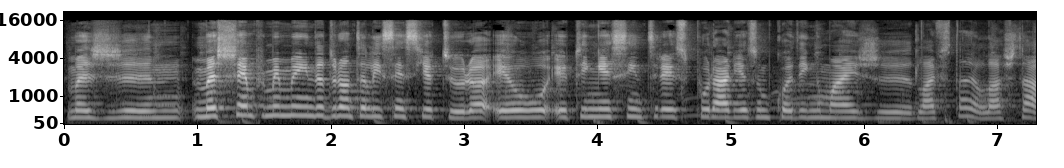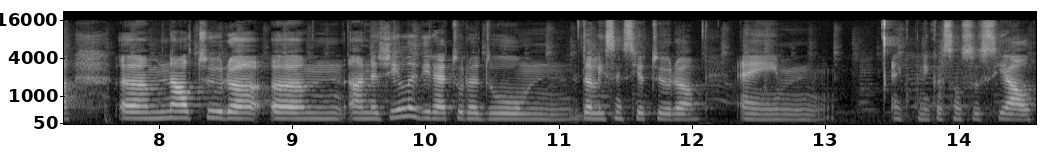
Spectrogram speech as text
mas, hum, mas sempre, mesmo ainda durante a licenciatura, eu, eu tinha esse interesse por áreas um bocadinho mais eh, de lifestyle, lá está. Hum, na altura, a Ana Gila, diretora do, da licenciatura em, em comunicação social,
